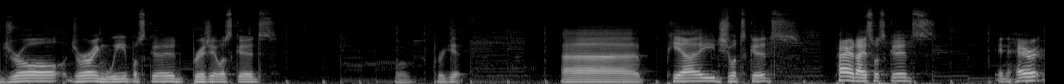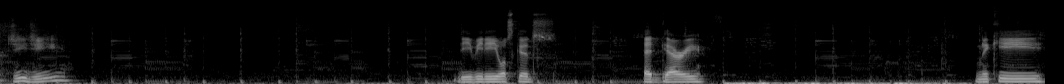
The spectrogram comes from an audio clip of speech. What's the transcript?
Draw, Drawing Weeb, what's good? Bridget, what's good? Or Brigitte. Uh, Piage, what's good? Paradise, what's good? Inherit, GG. DVD, what's good? Ed Gary. Mickey.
